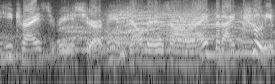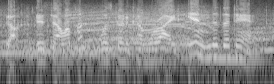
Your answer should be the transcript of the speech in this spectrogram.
He tries to reassure me and tell me it's all right, but I truly felt that this elephant was going to come right into the tent.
